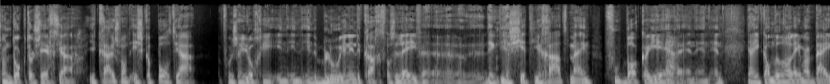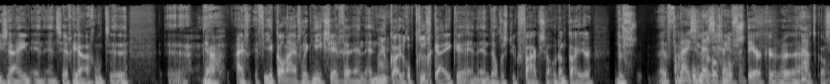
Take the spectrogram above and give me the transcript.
zo'n dokter zegt... ja, je kruisband is kapot. Ja, voor zo'n jochie in, in, in de bloei en in de kracht van zijn leven... eh denkt hij, ja, shit, hier gaat mijn voetbalcarrière. Ja. En, en, en ja, je kan er alleen maar bij zijn en, en zeggen... ja, goed, eh, eh, ja, eigenlijk- je kan eigenlijk niks zeggen. En, en nu Nee. kan je erop terugkijken. En, en dat is natuurlijk vaak zo. Dan kan je dus eh, vaak Wijze kom je er ook nog sterker eh, Ja. uitkomen.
